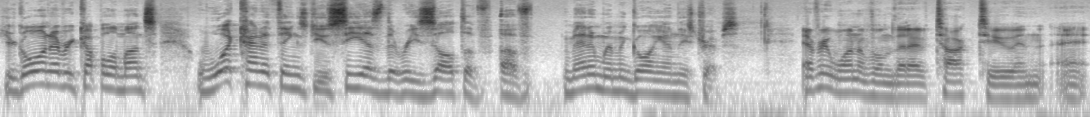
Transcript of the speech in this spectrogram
you're going every couple of months. What kind of things do you see as the result of, of men and women going on these trips? Every one of them that I've talked to, and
